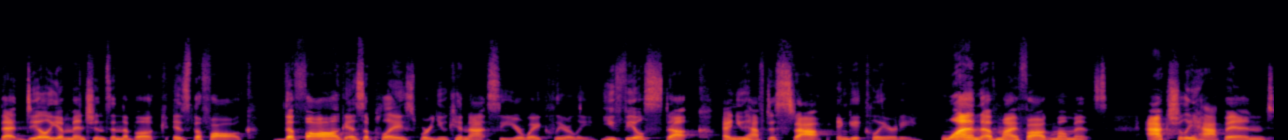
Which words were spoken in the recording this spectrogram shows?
that Delia mentions in the book is the fog. The fog is a place where you cannot see your way clearly. You feel stuck and you have to stop and get clarity. One of my fog moments actually happened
